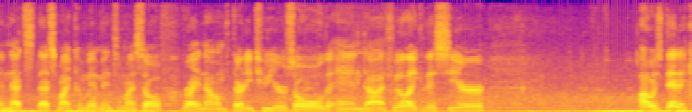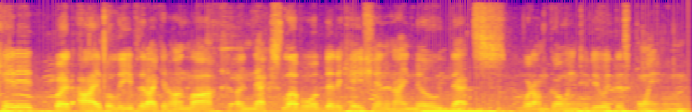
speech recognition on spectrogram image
and that's that's my commitment to myself right now. I'm 32 years old, and uh, I feel like this year. I was dedicated, but I believe that I can unlock a next level of dedication, and I know that's what I'm going to do at this point, and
